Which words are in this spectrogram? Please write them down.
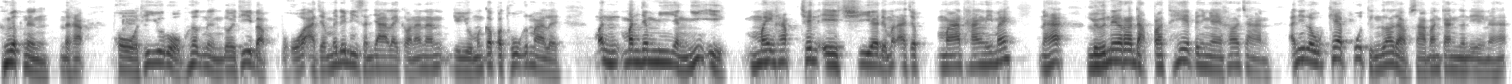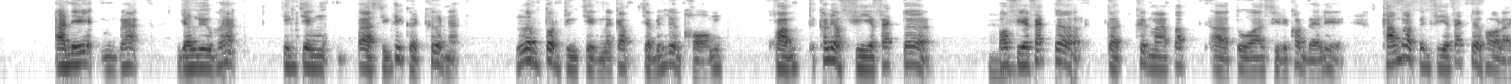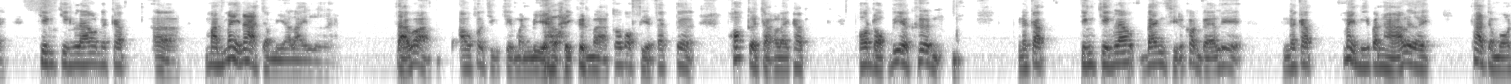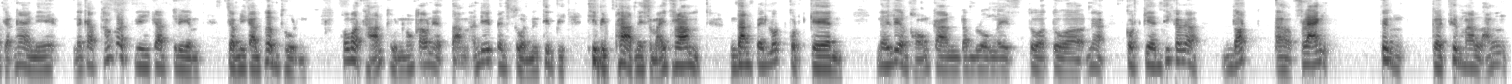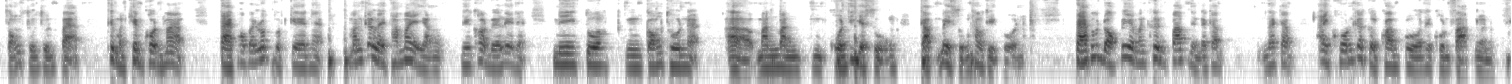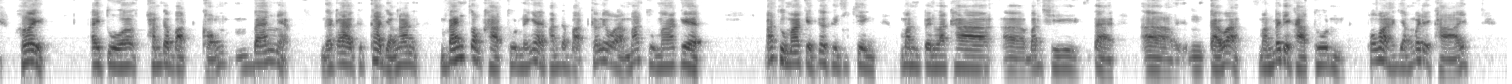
เฮือกหนึ่งนะครับโผล่ที่ยุโรปเฮือกหนึ่งโดยที่แบบโหอาจจะไม่ได้มีสัญญาณอะไรก่อนนั้นอยู่ๆมันก็ปะทุขึ้นมาเลย มันมันยังมีอย่างนี้อีก ไหมครับ เช่นเอเชีย เดี๋ยวมันอาจจะมาทางนี้ไหมนะฮะหรือในระดับประเทศเป็นยังไงครับอาจารย์ อันนี้เราแค่พูดถึงระดับสถาบันการเงินเองนะฮะอันนี้นะอย่าลืมนะจริงๆสิ่งที่เกิดขึ้นนะเริ่มต้นจริง ๆนะครับ จะเป็นเรื่องของความเขาเรียก fear factor พอ fear factor เกิดขึ้นมาปั๊บตัวซิลิคอนแวลลีย์ถามว่าเป็น fear factor เพราะอะไร จริง ๆ แล้วนะครับมันไม่น่าจะมีอะไรเลย แต่ว่า เอาเข้าจริง ๆ มันมีอะไรขึ้นมา ก็เพราะ fear factor เพราะเกิดจากอะไรครับ พอดอกเบี้ยขึ้นนะครับจริง ๆ แล้วแบงก์ซิลิคอนแวลลีย์นะครับไม่มีปัญหาเลย ถ้าจะมองจากแง่นี้นะครับเขาก็มีการเตรียมจะมีการเพิ่มทุน เพราะว่าฐานทุนของเขาเนี่ยต่ำอันนี้เป็นส่วนหนึ่งที่ที่ผิดพลาดในสมัยทรัมป์ดันเป็นลดกฎเกณฑ์ในเรื่องของการดำรงในตัวตัวเนี่ยกฎเกณฑ์ที่เขาเรียกDodd เอ่อ Frank ซึ่งเกิดขึ้นมาหลัง 2008 ที่มันเข้มข้นมาก แต่พอไปลดกฎเกณฑ์เนี่ยมันก็เลยทำให้อย่าง Silicon Valley เนี่ยมีตัวกองทุนอะมันมันควรที่จะสูงกับไม่สูงเท่าที่ควร แต่พอดอกเบี้ยมันขึ้นปั๊บเนี่ยนะครับนะครับไอ้คนก็เกิดความกลัวในคนฝากเงินเฮ้ยไอ้ตัวพันธบัตรของแบงก์เนี่ยนะครับถ้าอย่างนั้นแบงก์ต้องขาดทุนในแง่พันธบัตรเขาเรียกว่า mark to market mark to market ก็คือจริงๆ มันเป็นราคาบัญชีแต่แต่ว่ามันไม่ได้ขาดทุน เพราะว่ายังไม่ได้ขาย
